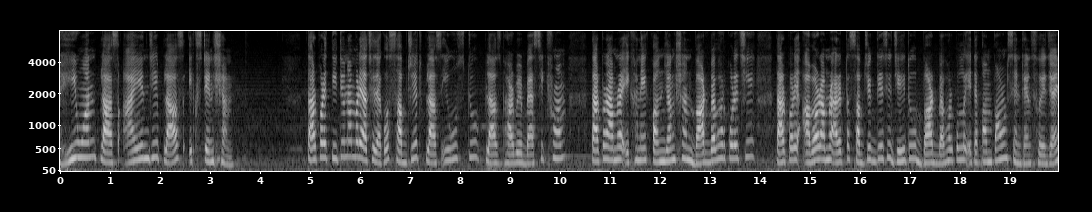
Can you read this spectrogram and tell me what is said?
V one plus ING plus extension. তারপরে তৃতীয় নম্বরে আছে দেখো, subject plus use to plus ভার্বের বেসিক ফর্ম। তারপরে আমরা এখানে কনজাংশন বার্ড ব্যবহার করেছি। তারপরে আবার আমরা আরেকটা সাবজেক্ট দিয়েছি, যেহেতু বার্ড ব্যবহার করলে এটা কম্পাউন্ড সেন্টেন্স হয়ে যায়।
